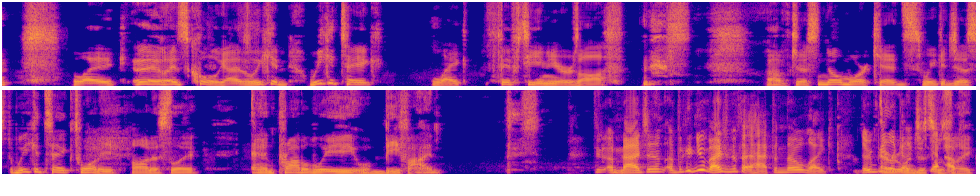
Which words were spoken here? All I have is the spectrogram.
like eh, it's cool guys we could we could take like 15 years off of just no more kids we could just we could take 20 honestly and probably be fine Dude, imagine. uh, Can you imagine if that happened though? Like there'd be everyone like a just gap. was like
